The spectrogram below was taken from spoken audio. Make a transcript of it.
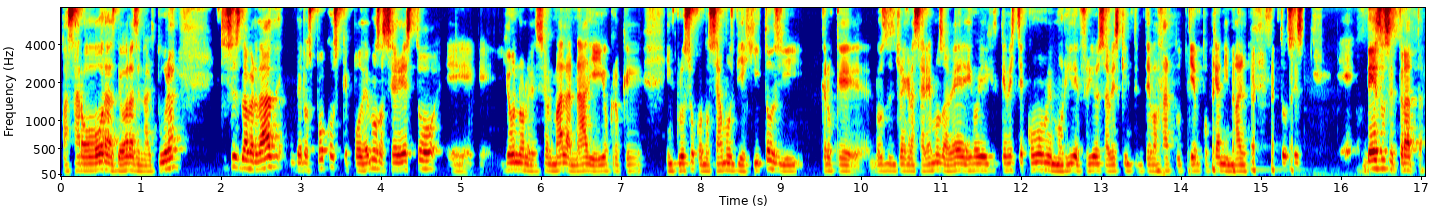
pasar horas de horas en altura. Entonces, la verdad, de los pocos que podemos hacer esto, eh, yo no le deseo el mal a nadie. Yo creo que incluso cuando seamos viejitos y creo que nos regresaremos a ver, digo, oye, ¿qué viste cómo me morí de frío esa vez que intenté bajar tu tiempo? ¿Qué animal? Entonces, eh, de eso se trata,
